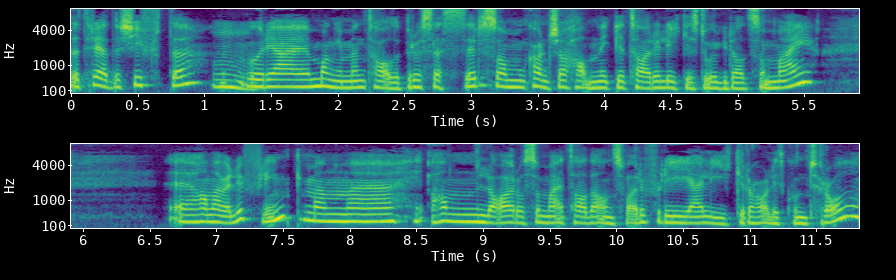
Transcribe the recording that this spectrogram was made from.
det tredje skiftet, hvor jeg mange mentale prosesser som kanskje han ikke tar i like stor grad som meg. Eh, Han er veldig flink, men eh, han lar også meg ta det ansvaret fordi jeg liker å ha litt kontroll.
